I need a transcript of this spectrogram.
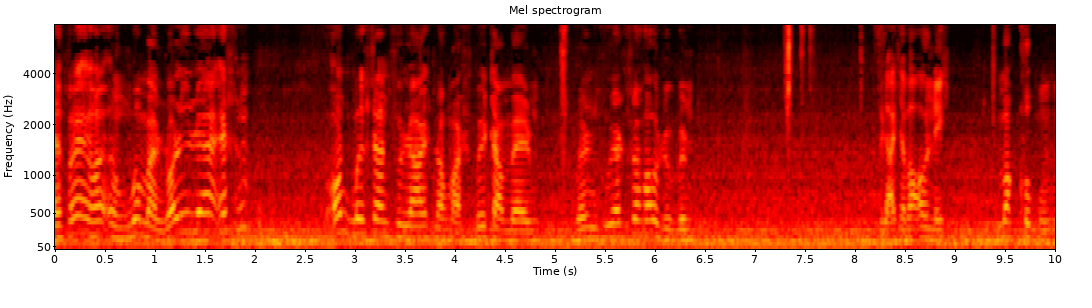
Ich werde heute in Ruhe mein Lolli leer essen und mich dann vielleicht noch mal später melden, wenn ich wieder zu Hause bin. Vielleicht aber auch nicht. Mal gucken.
